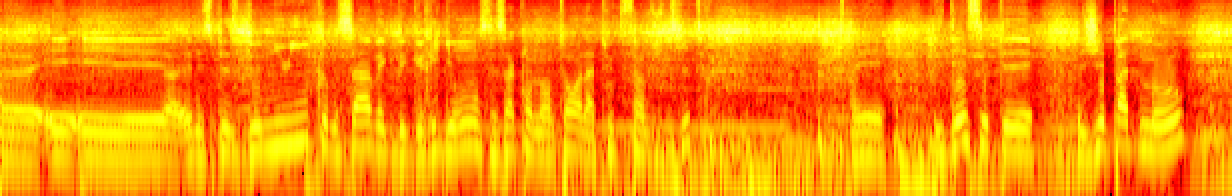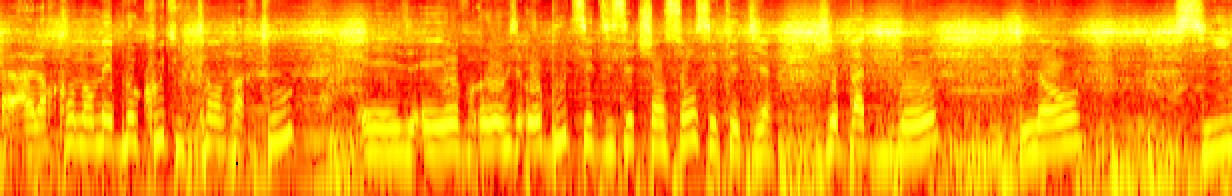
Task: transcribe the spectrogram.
euh, et, et une espèce de nuit comme ça avec des grillons. C'est ça qu'on entend à la toute fin du titre. Et l'idée c'était j'ai pas de mots, alors qu'on en met beaucoup tout le temps partout. Et, et au, au- au bout de ces 17 chansons, c'était de dire j'ai pas de mots, non, si,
